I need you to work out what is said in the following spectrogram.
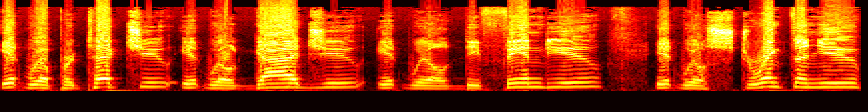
it will protect you. It will guide you. It will defend you. It will strengthen you.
